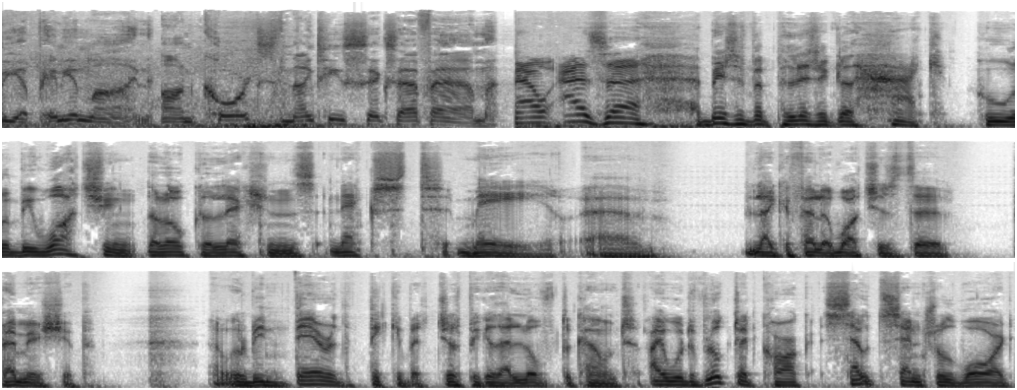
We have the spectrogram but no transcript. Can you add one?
The Opinion Line on Corks 96 FM. Now, as a, a bit of a political hack who will be watching the local elections next May, uh, like a fellow watches the Premiership, I would have been there at the thick of it just because I loved the count. I would have looked at Cork South Central Ward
